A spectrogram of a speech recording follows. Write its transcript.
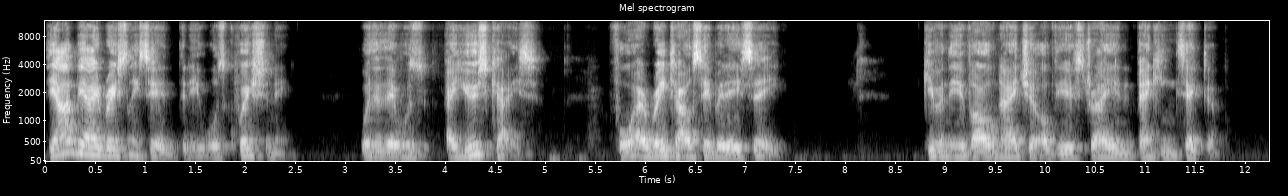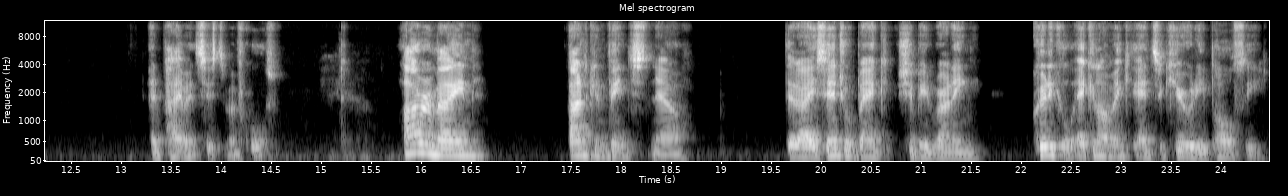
The RBA recently said that it was questioning whether there was a use case for a retail CBDC, given the evolved nature of the Australian banking sector and payment system, of course. I remain unconvinced now that a central bank should be running critical economic and security policy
